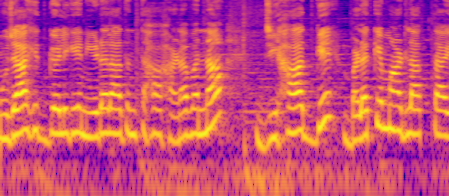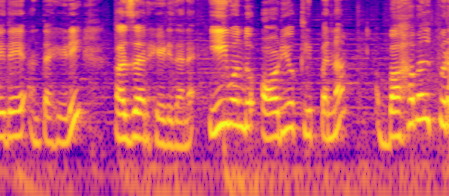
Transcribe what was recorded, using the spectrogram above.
ಮುಜಾಹಿದ್ಗಳಿಗೆ ನೀಡಲಾದಂತಹ ಹಣವನ್ನ ಜಿಹಾದ್ಗೆ ಬಳಕೆ ಮಾಡಲಾಗ್ತಾ ಇದೆ ಅಂತ ಹೇಳಿ ಅಜರ್ ಹೇಳಿದ್ದಾನೆ. ಈ ಒಂದು ಆಡಿಯೋ ಕ್ಲಿಪ್ಪನ್ನು ಬಹವಲ್ಪುರ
